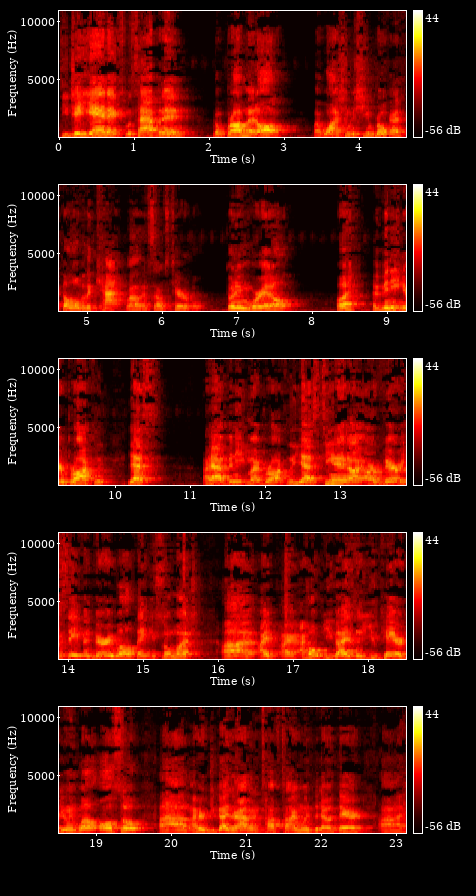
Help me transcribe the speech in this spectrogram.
DJ Yannick, what's happening? No problem at all. My washing machine broke and I fell over the cat. Wow, that sounds terrible. Don't even worry at all. What? Have you been eating your broccoli? Yes, I have been eating my broccoli. Yes, Tina and I are very safe and very well. Thank you so much. Uh, I, I, I, hope you guys in the UK are doing well also. Um, I heard you guys are having a tough time with it out there. Uh,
